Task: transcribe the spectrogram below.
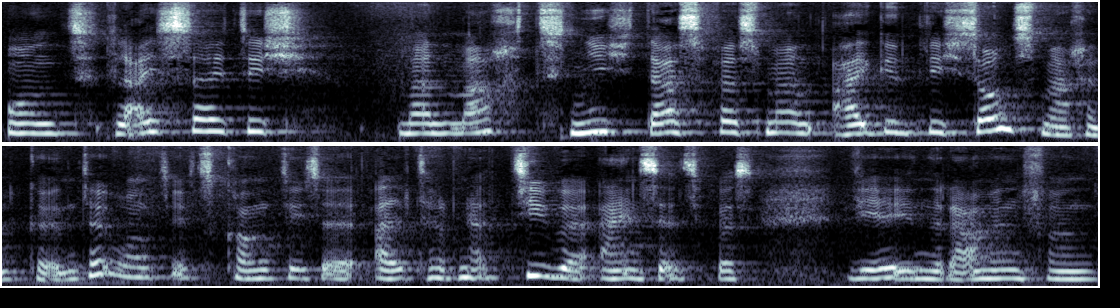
Und gleichzeitig man macht nicht das, was man eigentlich sonst machen könnte. Und jetzt kommt dieser alternative Einsatz, was wir im Rahmen von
